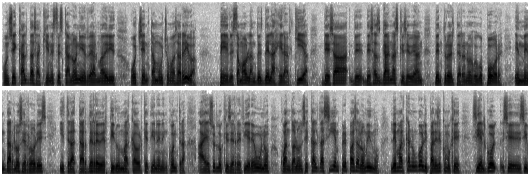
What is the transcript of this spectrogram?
11 Caldas aquí en este escalón y el Real Madrid 80 mucho más arriba. Pero estamos hablando desde la jerarquía, de, esa, de, de esas ganas que se vean dentro del terreno de juego por enmendar los errores y tratar de revertir un marcador que tienen en contra. A eso es lo que se refiere uno cuando al Once Caldas siempre pasa lo mismo. Le marcan un gol y parece como que si el gol, si, si-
